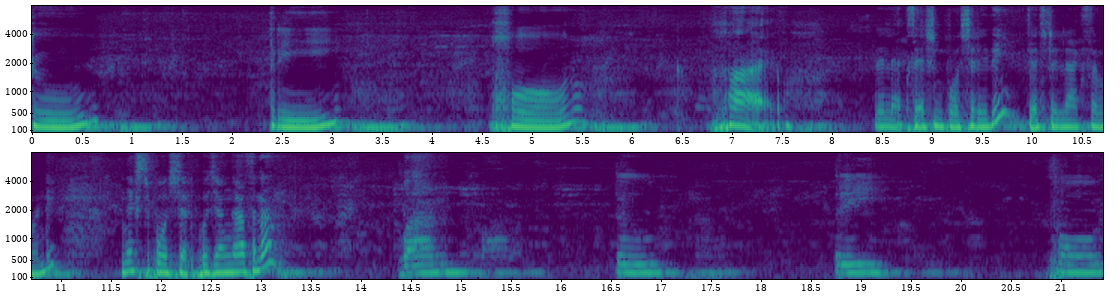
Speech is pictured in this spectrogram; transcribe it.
two three four five relaxation posture ఇది. జస్ట్ రిలాక్స్ అవ్వండి. Next posture Bhujangasana. One two three four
